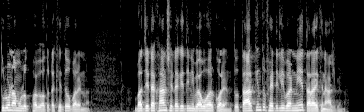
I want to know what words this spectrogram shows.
তুলনামূলকভাবে অতটা খেতেও পারেন না। বা যেটা খান সেটাকে তিনি ব্যবহার করেন। তো তার কিন্তু ফ্যাটি লিভার নিয়ে তারা এখানে আসবে না।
